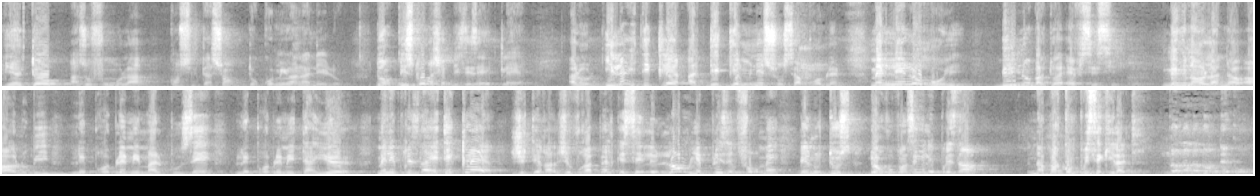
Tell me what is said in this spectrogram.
bientôt azofungola consultation tokomi wana lelo. Donc discours ya chef d'état est clair. Alors il a été clair à déterminer sur sa problème. Mais lelo boye bino bato fcc na olanda awa alobi le problème est mal posé le problème est ailleurs mais le président était clair je, te je vous rappelle que c'est l'homme le plus informé de nous tous donc vous pensez que le président n'a pas compris ce qu'il a dit? Non, non, non, non, Ndeko.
